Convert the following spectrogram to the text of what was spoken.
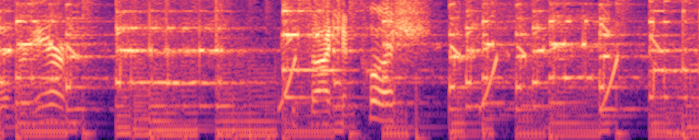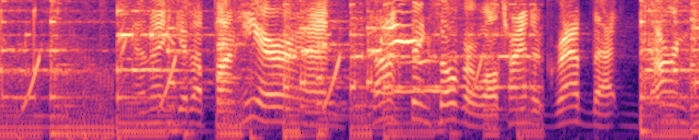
over here. So I can push. And then get up on here and knock things over while trying to grab that darn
